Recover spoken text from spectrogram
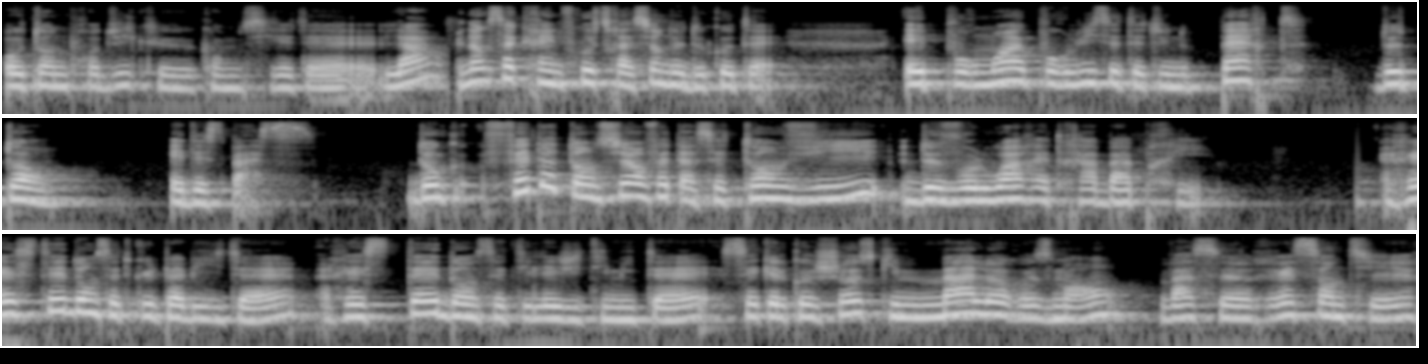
autant de produits que comme s'il était là. donc, ça crée une frustration de deux côtés. Et pour moi et pour lui, c'était une perte de temps et d'espace. Donc, faites attention en fait à cette envie de vouloir être à bas prix. Rester dans cette culpabilité, rester dans cette illégitimité, c'est quelque chose qui malheureusement va se ressentir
